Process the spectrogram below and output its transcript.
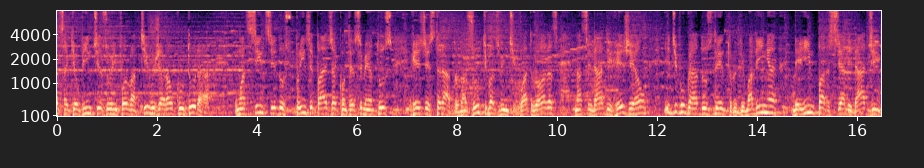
Começa aqui, ouvintes, o Informativo Geral Cultura. Uma síntese dos principais acontecimentos registrados nas últimas 24 horas na cidade e região e divulgados dentro de uma linha de imparcialidade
